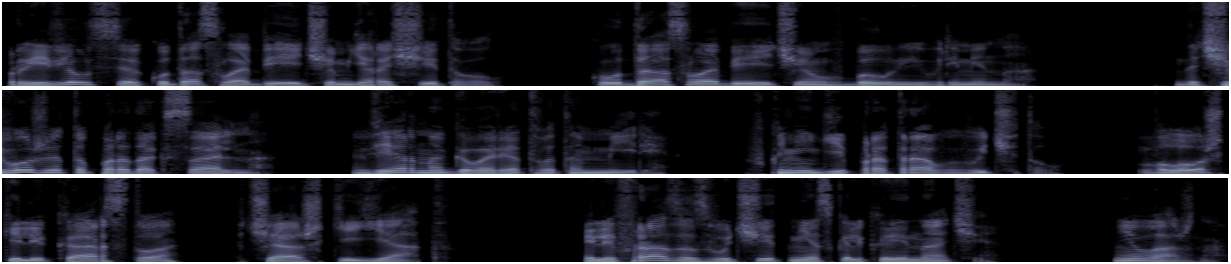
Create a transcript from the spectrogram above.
проявился куда слабее, чем я рассчитывал. Куда слабее, чем в былые времена. Да чего же это парадоксально? Верно говорят в этом мире. В книге про травы вычитал. В ложке лекарство, в чашке яд. Или фраза звучит несколько иначе. Неважно.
